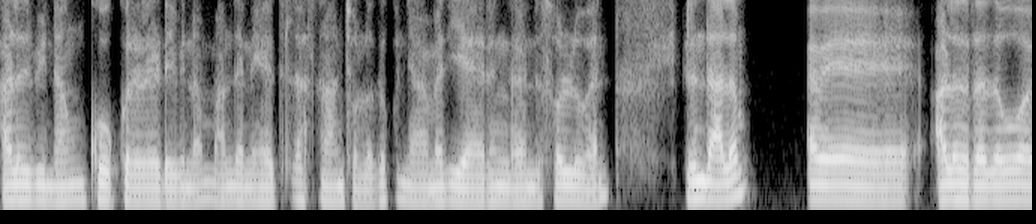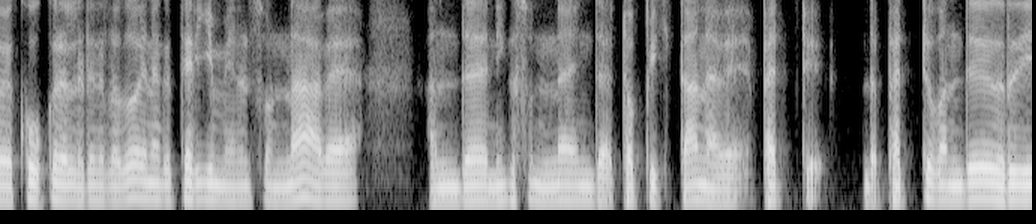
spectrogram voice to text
அழுவினம் கூக்குரல் இடுவினம் அந்த நேரத்தில் நான் சொல்வது கொஞ்சம் அமைதியாக இருங்கன்னு சொல்லுவேன். இருந்தாலும் அவ அழுகிறதோ அவை கூக்குரல் இடுகிறதோ எனக்கு தெரியும் என்னன்னு சொன்னால் அவ அந்த நீங்கள் சொன்ன இந்த டாபிக் தான் அவ பற்று. இந்த பற்று வந்து இறுதி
